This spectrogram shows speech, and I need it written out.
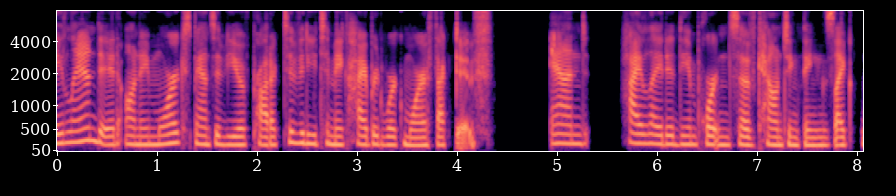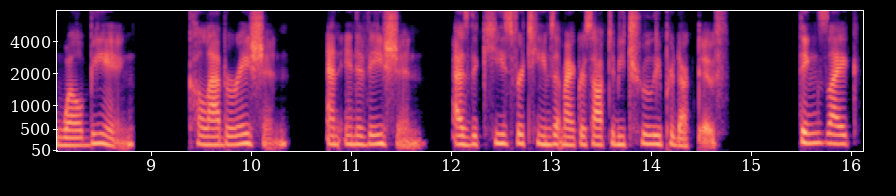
they landed on a more expansive view of productivity to make hybrid work more effective and highlighted the importance of counting things like well being, collaboration, and innovation as the keys for teams at Microsoft to be truly productive. Things like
